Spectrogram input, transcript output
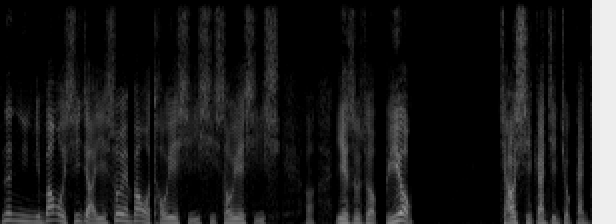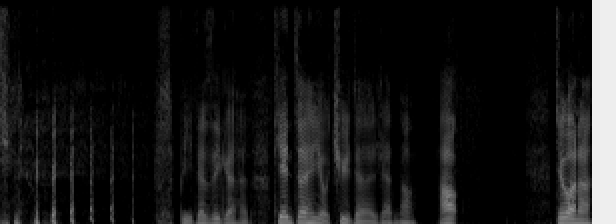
那你你帮我洗脚，也顺便帮我头也洗一洗，手也洗一洗啊。”耶稣说：“不用，脚洗干净就干净了。”彼得是一个很天真、很有趣的人哦。好，结果呢，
